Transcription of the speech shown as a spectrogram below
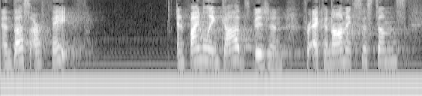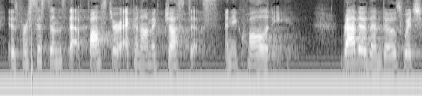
and thus our faith. And finally, God's vision for economic systems is for systems that foster economic justice and equality, rather than those which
